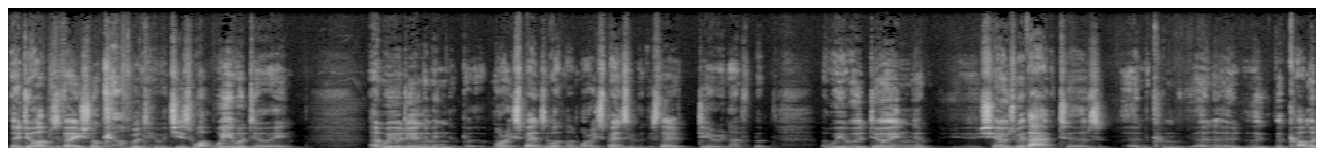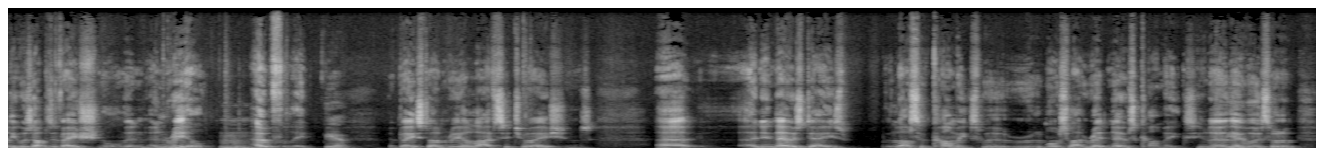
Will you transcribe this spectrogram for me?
they do observational comedy, which is what we were doing, and we were doing them in more expensive. Well, not more expensive because they're dear enough, but we were doing shows with actors, and, com- and uh, the, the comedy was observational and, and real, hopefully Yeah. based on real life situations. Uh, and in those days, lots of comics were most like red nosed comics. You know, they were sort of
